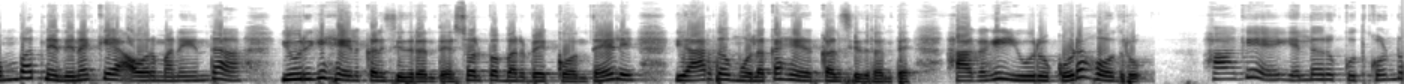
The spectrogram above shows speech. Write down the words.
ಒಂಬತ್ತನೇ ದಿನಕ್ಕೆ ಅವ್ರ ಮನೆಯಿಂದ ಇವರಿಗೆ ಹೇಳಿ ಕಳಿಸಿದ್ರಂತೆ. ಸ್ವಲ್ಪ ಬರಬೇಕು ಅಂತ ಹೇಳಿ ಯಾರ್ದೋ ಮೂಲಕ ಹೇಳಿ ಕಳಿಸಿದ್ರಂತೆ. ಹಾಗಾಗಿ ಇವರು ಕೂಡ ಹೋದ್ರು. ಹಾಗೆ ಎಲ್ಲರೂ ಕೂತ್ಕೊಂಡು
